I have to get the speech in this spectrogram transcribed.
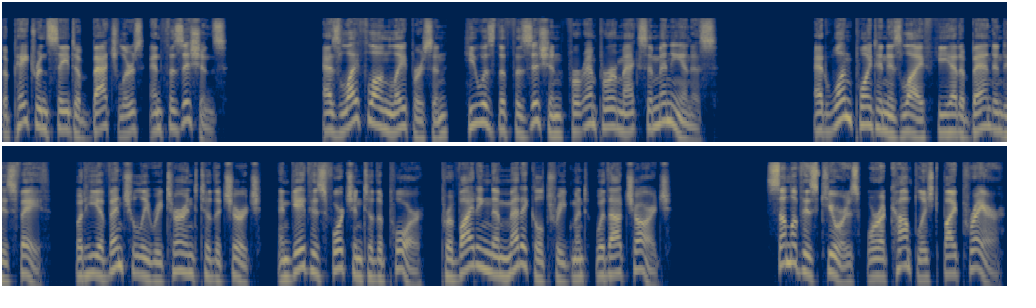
the patron saint of bachelors and physicians. As lifelong layperson, he was the physician for Emperor Maximianus. At one point in his life, he had abandoned his faith, but he eventually returned to the church and gave his fortune to the poor, providing them medical treatment without charge. Some of his cures were accomplished by prayer.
